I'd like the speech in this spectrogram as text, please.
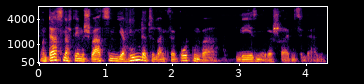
Und das, nachdem Schwarzen jahrhundertelang verboten war, lesen oder schreiben zu lernen.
